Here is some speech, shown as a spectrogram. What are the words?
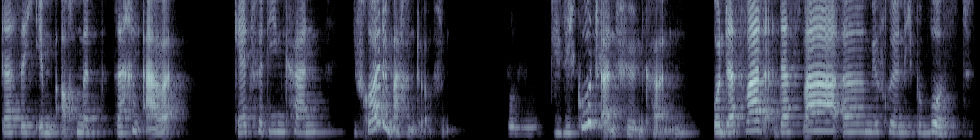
dass ich eben auch mit Sachen aber Geld verdienen kann, die Freude machen dürfen, mhm. die sich gut anfühlen können. Und das war, das war äh, mir früher nicht bewusst.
